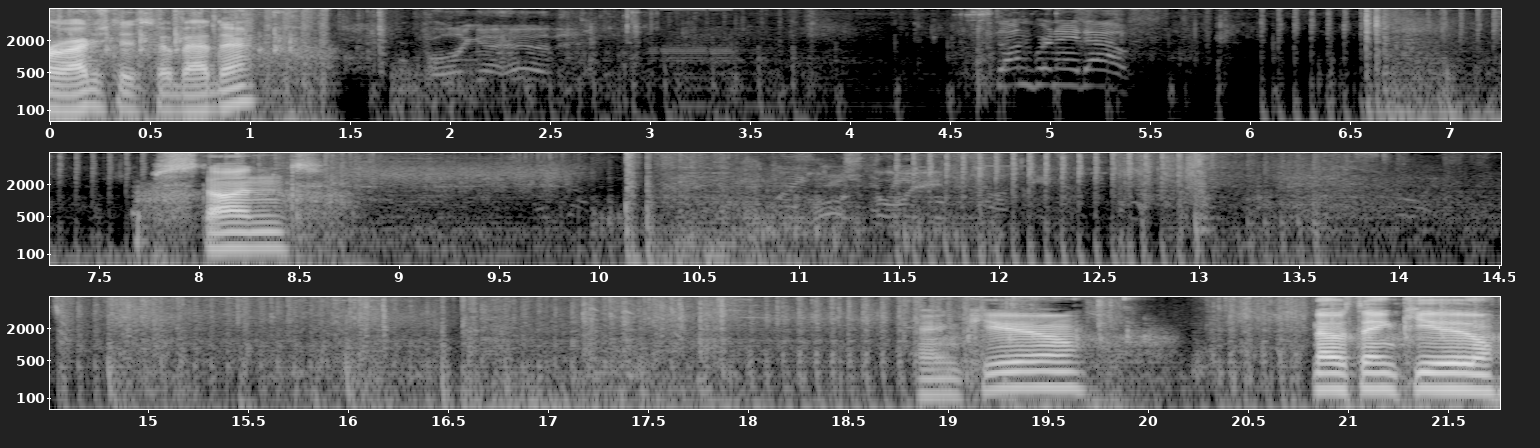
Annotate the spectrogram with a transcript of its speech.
Bro, I just did so bad there. Stunned. Thank you. No, thank you.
